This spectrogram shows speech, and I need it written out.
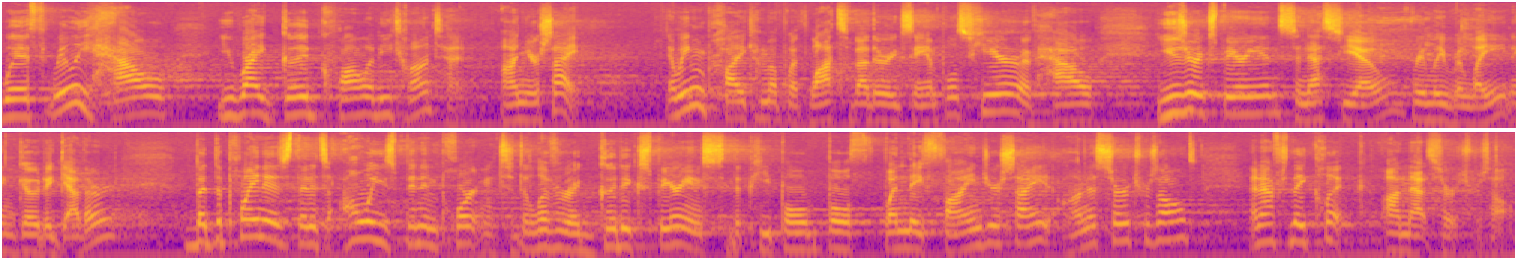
with really how you write good quality content on your site. And we can probably come up with lots of other examples here of how user experience and SEO really relate and go together. But the point is that it's always been important to deliver a good experience to the people, both when they find your site on a search result and after they click on that search result.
